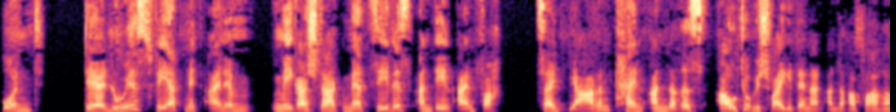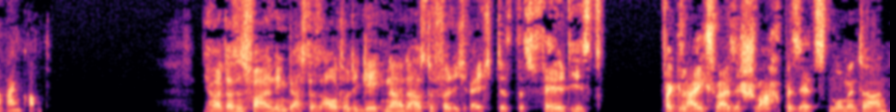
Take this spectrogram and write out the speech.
Und der Lewis fährt mit einem mega starken Mercedes, an den einfach seit Jahren kein anderes Auto, geschweige denn ein anderer Fahrer rankommt. Ja, das ist vor allen Dingen das, das Auto. Die Gegner, da hast du völlig recht, das, das Feld ist vergleichsweise schwach besetzt momentan.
